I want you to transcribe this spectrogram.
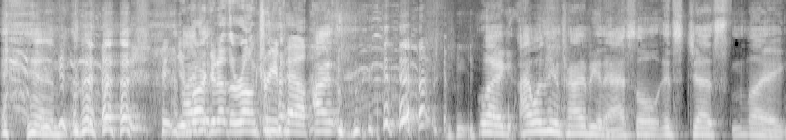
And You're barking up the wrong tree, pal. I like I wasn't even trying to be an asshole. It's just like,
